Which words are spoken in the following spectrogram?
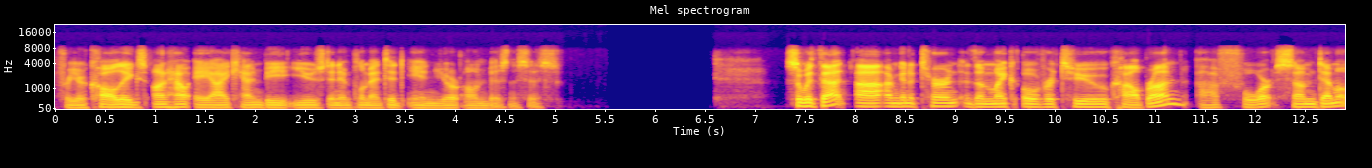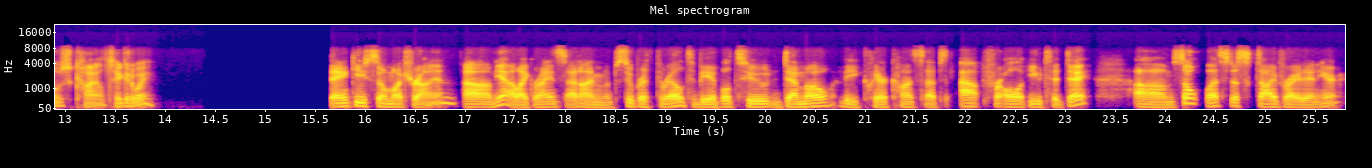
for your colleagues on how AI can be used and implemented in your own businesses. So with that, uh, I'm going to turn the mic over to Kyle Braun uh, for some demos. Kyle, take it away. Thank you so much, Ryan. Um, yeah, like Ryan said, I'm super thrilled to be able to demo the Clear Concepts app for all of you today. Um, so let's just dive right in here.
